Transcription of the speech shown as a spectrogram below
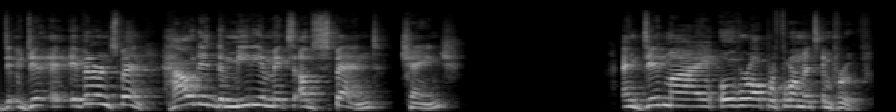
did, did, if it earned spend, how did the media mix of spend change? And did my overall performance improve?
